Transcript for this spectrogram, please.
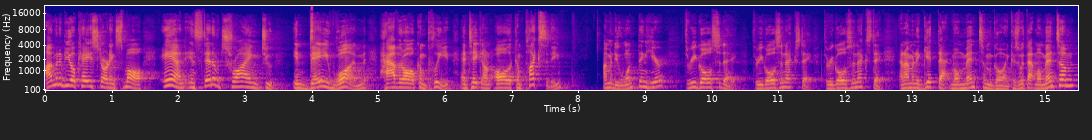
I'm going to be okay starting small. And instead of trying to, in day one, have it all complete and take on all the complexity, I'm going to do one thing here, three goals today, three goals the next day, three goals the next day. And I'm going to get that momentum going because with that momentum,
